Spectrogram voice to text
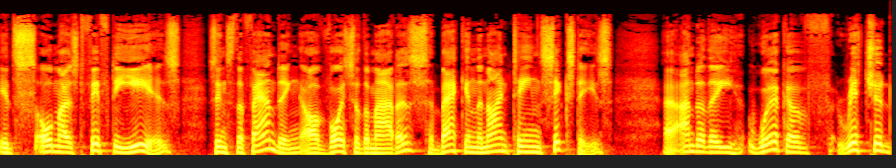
It's almost 50 years since the founding of Voice of the Martyrs back in the 1960s uh, under the work of Richard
